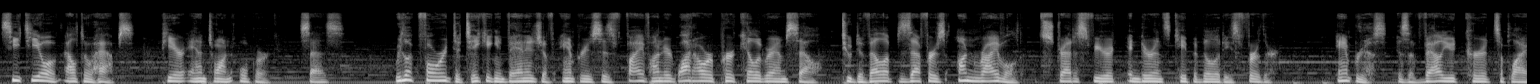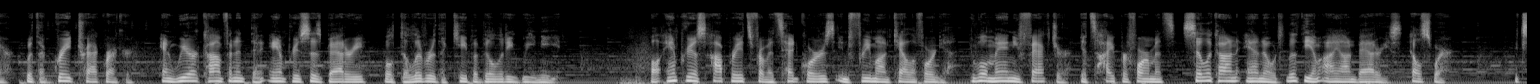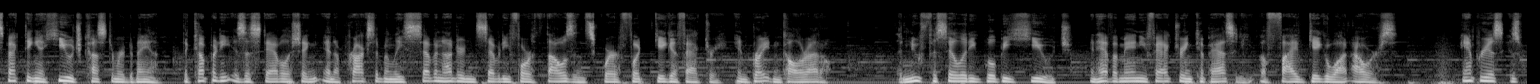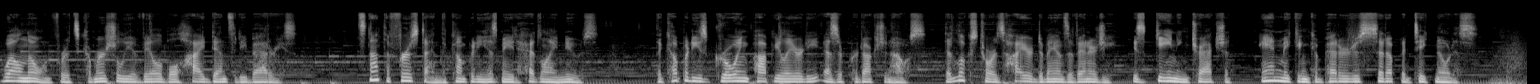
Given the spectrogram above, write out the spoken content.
CTO of AALTO HAPS, Pierre Antoine Aubourg, says We look forward to taking advantage of Amprius's 500 watt hour per kilogram cell to develop Zephyr's unrivaled stratospheric endurance capabilities further. Amprius is a valued current supplier with a great track record, and we are confident that Amprius's battery will deliver the capability we need. While Amprius operates from its headquarters in Fremont, California, it will manufacture its high performance silicon anode lithium ion batteries elsewhere. Expecting a huge customer demand, the company is establishing an approximately 774,000 square foot gigafactory in Brighton, Colorado. The new facility will be huge and have a manufacturing capacity of 5 gigawatt hours. Amprius is well known for its commercially available high density batteries. It's not the first time the company has made headline news. The company's growing popularity as a production house that looks towards higher demands of energy is gaining traction and making competitors sit up and take notice.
